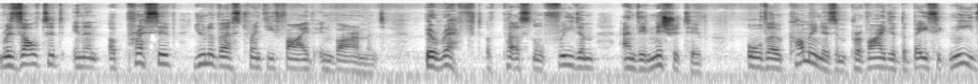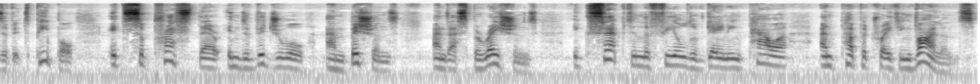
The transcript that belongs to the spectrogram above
resulted in an oppressive Universe 25 environment, bereft of personal freedom and initiative. Although communism provided the basic needs of its people, it suppressed their individual ambitions and aspirations, except in the field of gaining power and perpetrating violence,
